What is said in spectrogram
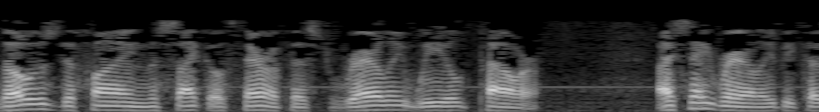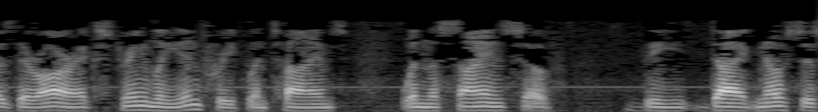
those defying the psychotherapist rarely wield power. I say rarely because there are extremely infrequent times when the science of the diagnosis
